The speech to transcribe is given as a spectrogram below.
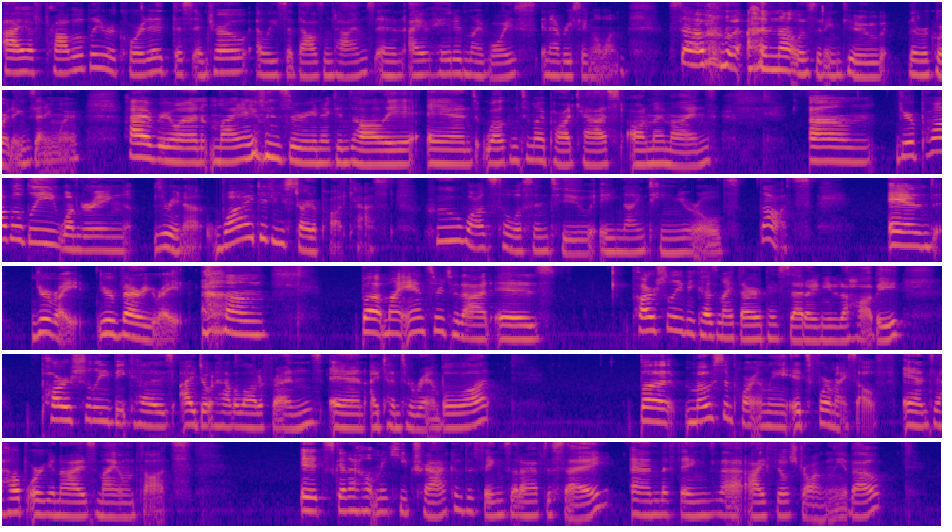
I have probably recorded this intro at least a thousand times, and I have hated my voice in every single one. So I'm not listening to the recordings anymore. Hi, everyone. My name is Zarina Cantale, and welcome to my podcast, On My Mind. Um, you're probably wondering, Zarina, why did you start a podcast? Who wants to listen to a 19 year old's thoughts? And you're right. You're very right. Um, but my answer to that is partially because my therapist said I needed a hobby, partially because I don't have a lot of friends and I tend to ramble a lot. But most importantly, it's for myself and to help organize my own thoughts. It's going to help me keep track of the things that I have to say and the things that I feel strongly about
